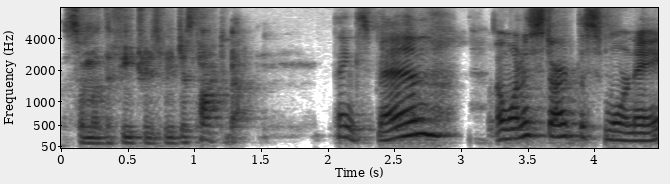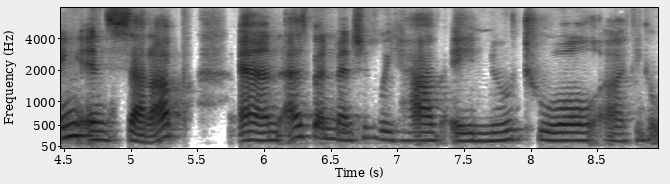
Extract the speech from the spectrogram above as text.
some of the features we just talked about. Thanks, Ben. I want to start this morning in setup. And as Ben mentioned, we have a new tool, uh, I think it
